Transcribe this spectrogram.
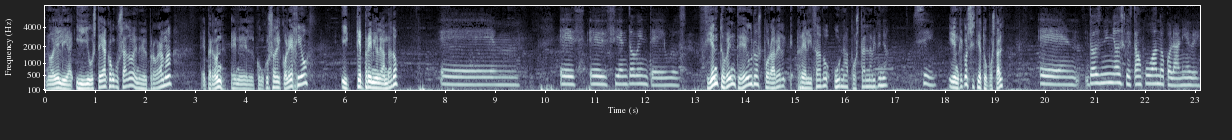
Noelia. ¿Y usted ha concursado en el programa, eh, perdón, en el concurso del colegio? ¿Y qué premio le han dado? Eh, es, es 120 euros. ¿120 euros por haber realizado una postal navideña? Sí. ¿Y en qué consistía tu postal? Eh, dos niños que están jugando con la nieve.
